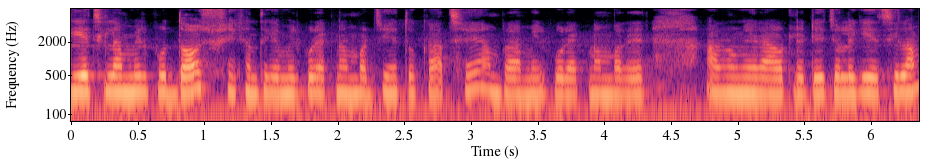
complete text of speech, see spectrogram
গিয়েছিলাম মিরপুর দশ, সেখান থেকে মিরপুর এক নম্বর যেহেতু কাছে আমরা মিরপুর এক নম্বরের আরঙের আউটলেটে চলে গিয়েছিলাম।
